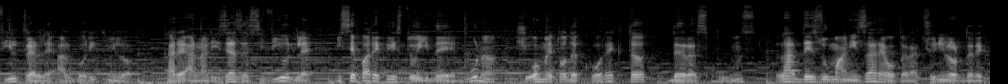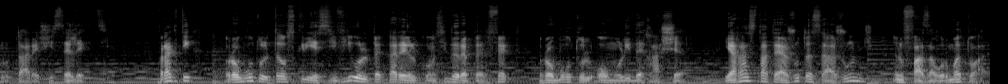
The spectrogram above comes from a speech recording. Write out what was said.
filtrele algoritmilor care analizează CV-urile, mi se pare că este o idee bună și o metodă corectă de răspuns la dezumanizarea operațiunilor de recrutare și selecție. Practic, robotul tău scrie CV-ul pe care îl consideră perfect robotul omului de HR, iar asta te ajută să ajungi în faza următoare.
